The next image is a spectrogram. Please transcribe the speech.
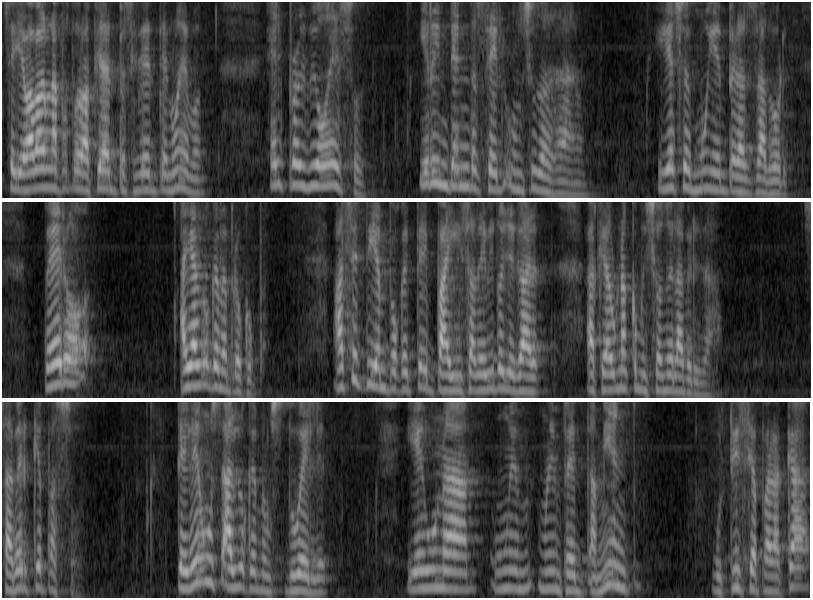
se llevaban la fotografía del presidente nuevo. Él prohibió eso. Y él intenta ser un ciudadano. Y eso es muy esperanzador. Pero hay algo que me preocupa. Hace tiempo que este país ha debido llegar a crear una comisión de la verdad. Saber qué pasó. Tenemos algo que nos duele y es una, un, enfrentamiento. Justicia para acá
